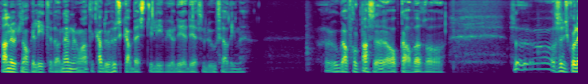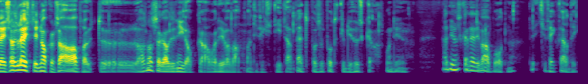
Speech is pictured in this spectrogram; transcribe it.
fant ut noe lite, da, nemlig at hva du husker best i livet, og det er det som du er uferdig med. Hun ga folk masse oppgaver. og så, og så de skulle løse, så løste de noen som avbrøt. og så gav de nye oppgaver, og de var vant med at de fikk tid Men etterpå så spurte de om de huska. Ja, de huska det de var på båtene. De ikke fikk ferdig.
